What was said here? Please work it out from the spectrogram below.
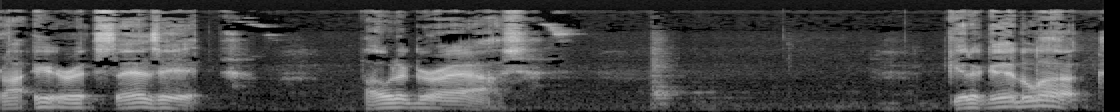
Right here it says it. Photographs. Get a good look.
